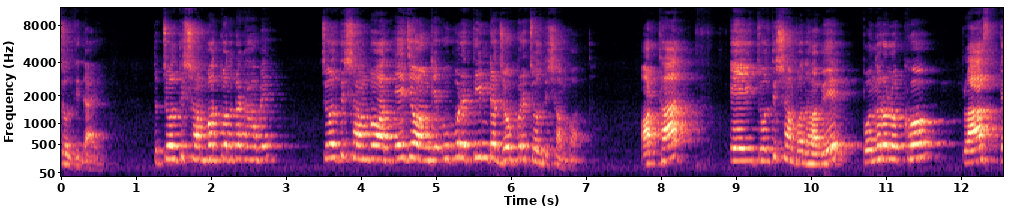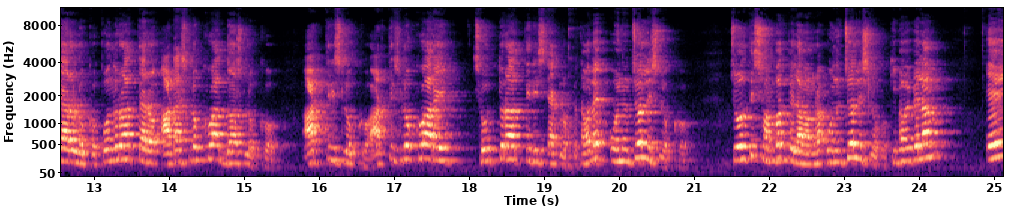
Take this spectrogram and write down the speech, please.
চলতি দায়। তো চলতি সম্পদ কত টাকা হবে? চলতি সম্পদ এই যে অঙ্কে উপরে তিনটা যোগ করে চলতি সম্পদ। অর্থাৎ এই চলতি সম্পদ হবে পনেরো লক্ষ প্লাস তেরো লক্ষ। পনেরো আর তেরো, আঠাশ লক্ষ আর দশ লক্ষ। আটত্রিশ লক্ষ। আটত্রিশ লক্ষ আর এই সত্তর আর তিরিশ এক লক্ষ। তাহলে উনচল্লিশ লক্ষ। চলতি সম্পদ পেলাম আমরা উনচল্লিশ লক্ষ। কীভাবে পেলাম? এই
